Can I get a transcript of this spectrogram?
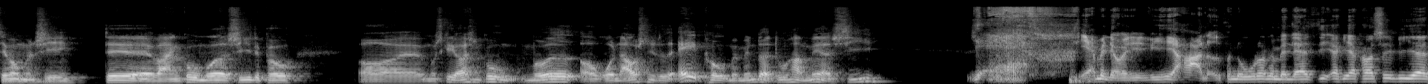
Det må man sige. Det øh, var en god måde at sige det på, og øh, måske også en god måde at runde afsnittet af på, medmindre du har mere at sige. Ja, yeah. Ja men jeg har noget på noterne, men jeg, jeg, jeg kan også se, at vi er,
